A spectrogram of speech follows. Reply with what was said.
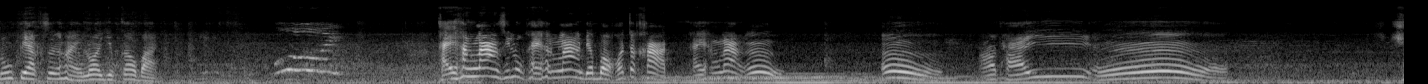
ลุงเปียกซื้อให้ร้อยยิบเก้าบาทอุ้ยไถข้างล่างสิลูกไถข้างล่าง เดี๋ยวบอกเขาจะขาดไถข้างล่าง เออ เออ เอาไถเออ โช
